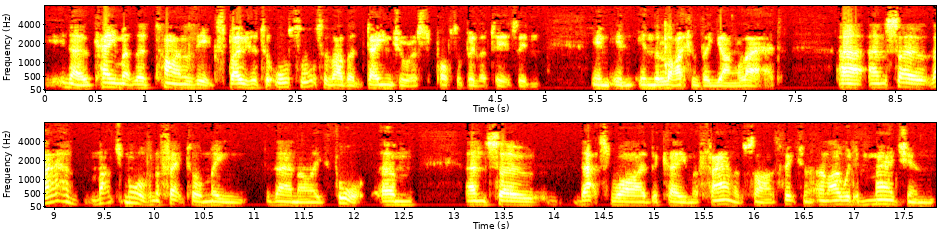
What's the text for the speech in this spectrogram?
you know, came at the time of the exposure to all sorts of other dangerous possibilities in in in, in the life of a young lad, uh, and so that had much more of an effect on me than I thought. Um, and so that's why I became a fan of science fiction. And I would imagine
